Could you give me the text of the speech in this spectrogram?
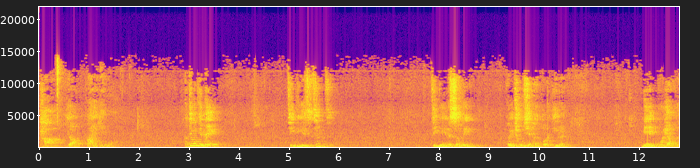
他要败给我。啊，弟兄姐妹。今天也是这样子。今天你的生命会出现很多敌人，免不了的。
